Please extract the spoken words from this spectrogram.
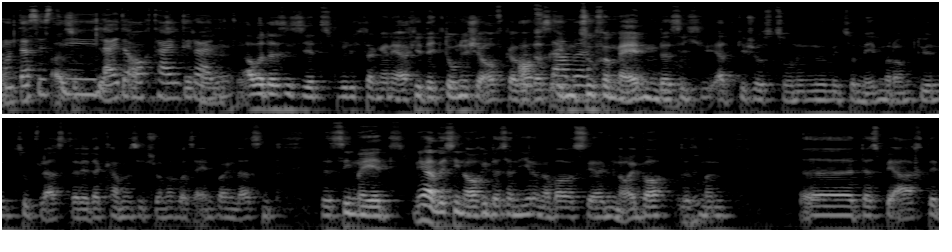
Und das ist also, die, leider auch Teil der Realität. Aber das ist jetzt, würde ich sagen, eine architektonische Aufgabe, Aufgabe, das eben zu vermeiden, dass ich Erdgeschosszonen nur mit so Nebenraumtüren zupflastere. Da kann man sich schon noch was einfallen lassen. Das sind wir jetzt, ja, wir sind auch in der Sanierung, aber auch sehr im Neubau, dass man äh, das beachtet.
